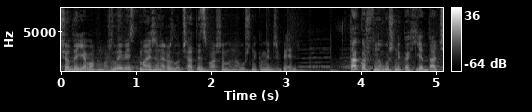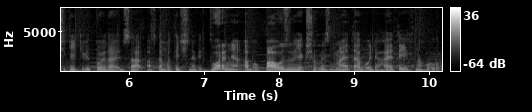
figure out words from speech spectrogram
що дає вам можливість майже не розлучатись з вашими навушниками JBL. Також в навушниках є датчики, які відповідають за автоматичне відтворення або паузу, якщо ви знімаєте або одягаєте їх на голову.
